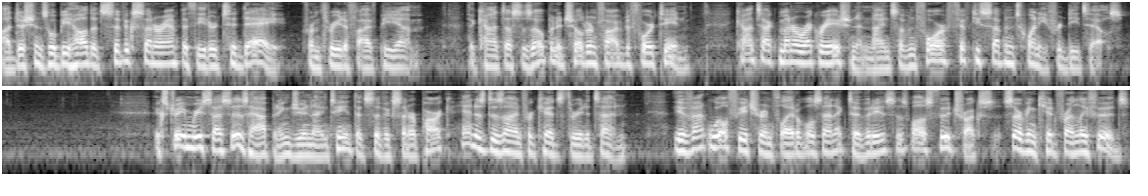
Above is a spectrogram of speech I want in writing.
Auditions will be held at Civic Center Amphitheater today from 3 to 5 p.m. The contest is open to children 5 to 14. Contact Mentor Recreation at 974 5720 for details. Extreme Recess is happening June 19th at Civic Center Park and is designed for kids 3 to 10. The event will feature inflatables and activities, as well as food trucks serving kid friendly foods.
